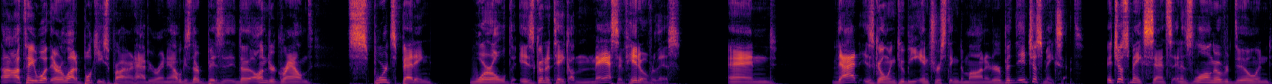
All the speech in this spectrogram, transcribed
I'll tell you what, there are a lot of bookies who probably aren't happy right now because they're busy. The underground sports betting world is going to take a massive hit over this. And that is going to be interesting to monitor, but it just makes sense. It just makes sense and it's long overdue. And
